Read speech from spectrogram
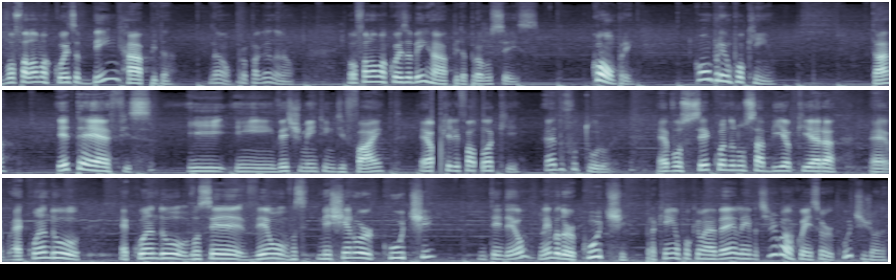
vou falar uma coisa bem rápida. Não, propaganda não. Vou falar uma coisa bem rápida para vocês. Comprem. Comprem um pouquinho. Tá? ETFs e, e investimento em DeFi é o que ele falou aqui. É do futuro. É você quando não sabia o que era. É, é quando é quando você vê um, você mexia no Orkut, entendeu? Lembra do Orkut? Para quem é um pouquinho mais velho, lembra. Você chegou a conhecer o Orkut, Jonas?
